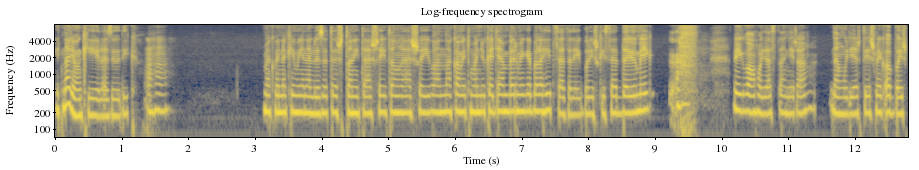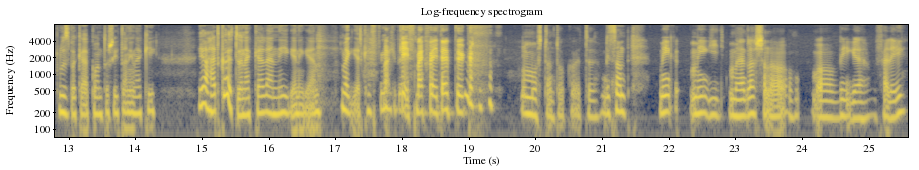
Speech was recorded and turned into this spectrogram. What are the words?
itt nagyon kiéleződik. Uh-huh. Meg hogy neki milyen előzetes tanításai, tanulásai vannak, amit mondjuk egy ember még ebből a 7%-ból is kiszed, de ő még, még van, hogy azt annyira nem úgy érti, és még abba is pluszba kell pontosítani neki. Ja, hát költőnek kell lenni, igen, igen. Megérkeztünk ide. Kész, megfejtettük. Mostantól költő. Viszont még, még így már lassan a, a vége felé,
